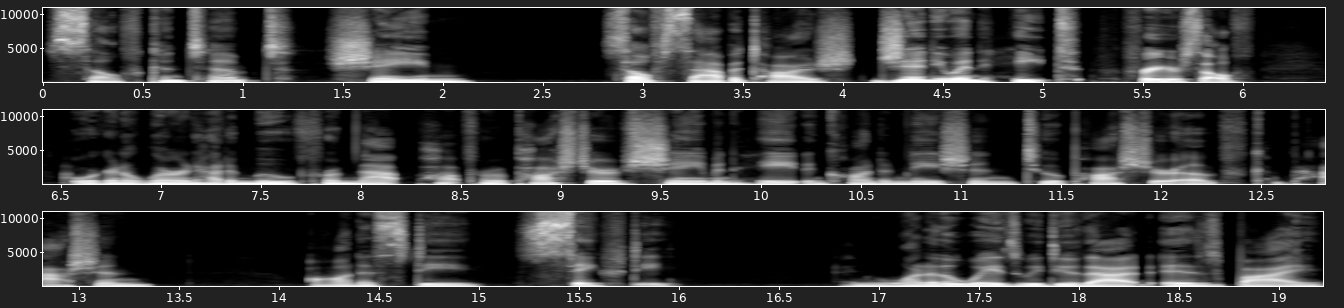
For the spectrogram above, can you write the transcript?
self contempt, shame, self sabotage, genuine hate for yourself. We're going to learn how to move from that from a posture of shame and hate and condemnation to a posture of compassion, honesty, safety. And one of the ways we do that is by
